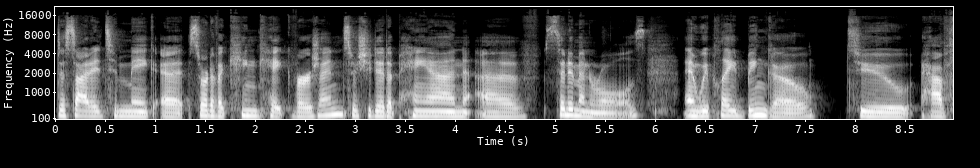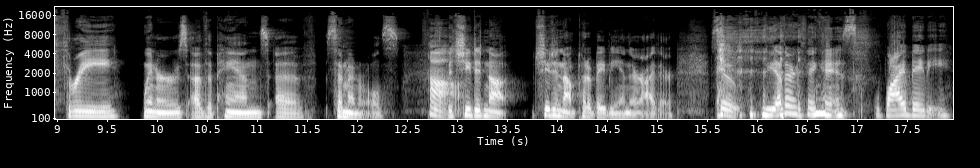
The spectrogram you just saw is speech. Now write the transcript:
decided to make a sort of a king cake version. So she did a pan of cinnamon rolls and we played bingo to have three winners of the pans of cinnamon rolls. Aww. But she did not she did not put a baby in there either. So the other thing is why baby?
